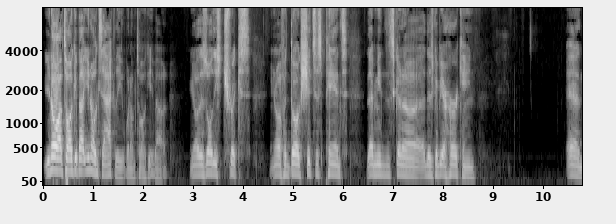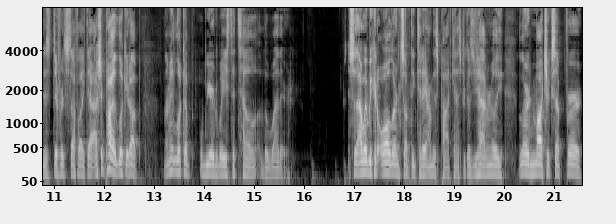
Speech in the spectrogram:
You know what I'm talking about? You know exactly what I'm talking about. You know, there's all these tricks. You know, if a dog shits his pants, that means it's gonna there's gonna be a hurricane and there's different stuff like that. I should probably look it up. Let me look up weird ways to tell the weather. So that way we can all learn something today on this podcast because you haven't really learned much except for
